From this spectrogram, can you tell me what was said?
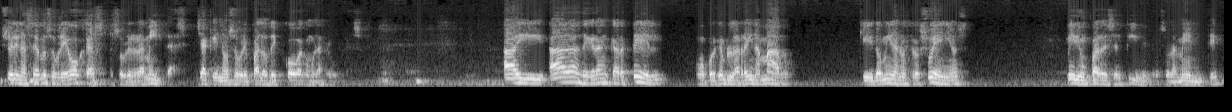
suelen hacerlo sobre hojas, sobre ramitas, ya que no sobre palos de escoba como las brujas. Hay hadas de gran cartel, como por ejemplo la reina Mab, que domina nuestros sueños, mide un par de centímetros solamente.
